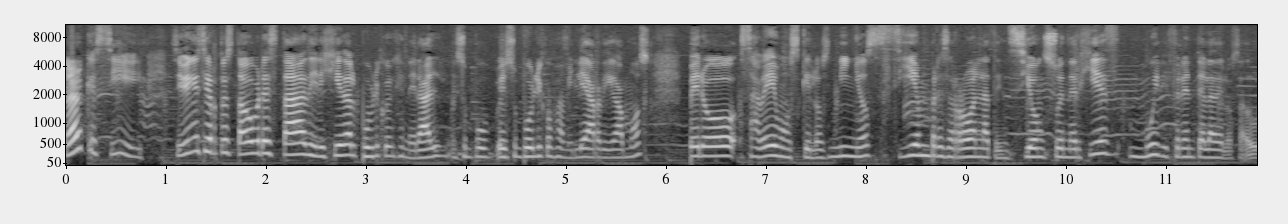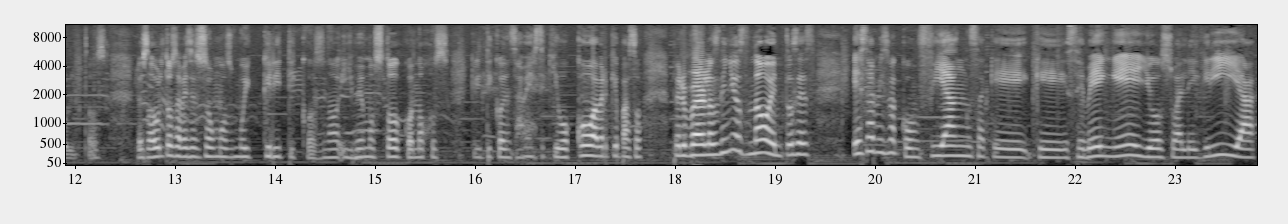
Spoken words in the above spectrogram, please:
Claro que sí. Si bien es cierto, esta obra está dirigida al público en general, es un, pu- es un público familiar, digamos, pero sabemos que los niños siempre se roban la atención, su energía es muy diferente a la de los adultos. Los adultos a veces somos muy críticos, ¿no? Y vemos todo con ojos críticos en saber, se equivocó, a ver qué pasó. Pero para los niños no, entonces esa misma confianza que, que se ve en ellos, su alegría,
